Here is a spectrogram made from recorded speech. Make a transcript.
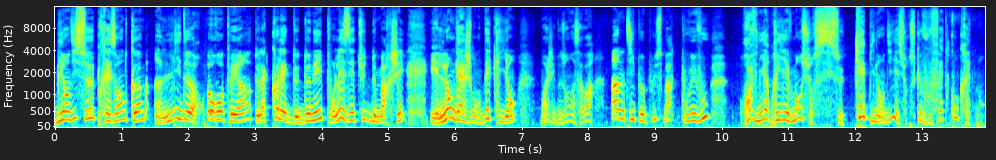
Bilendi se présente comme un leader européen de la collecte de données pour les études de marché et l'engagement des clients. Moi, j'ai besoin d'en savoir un petit peu plus. Marc, pouvez-vous revenir brièvement sur ce qu'est Bilendi et sur ce que vous faites concrètement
